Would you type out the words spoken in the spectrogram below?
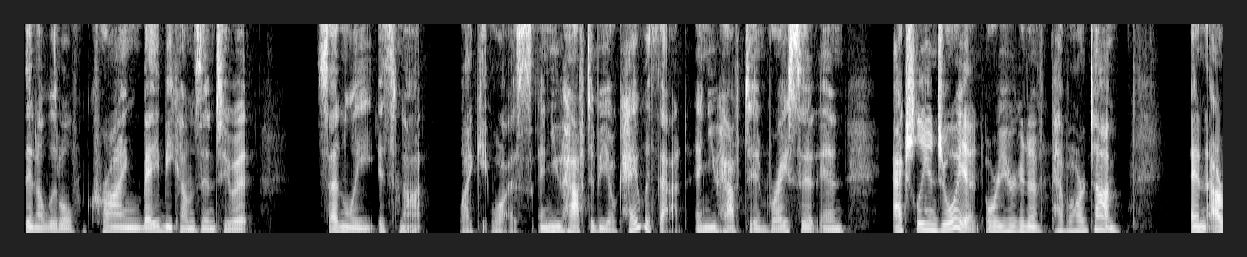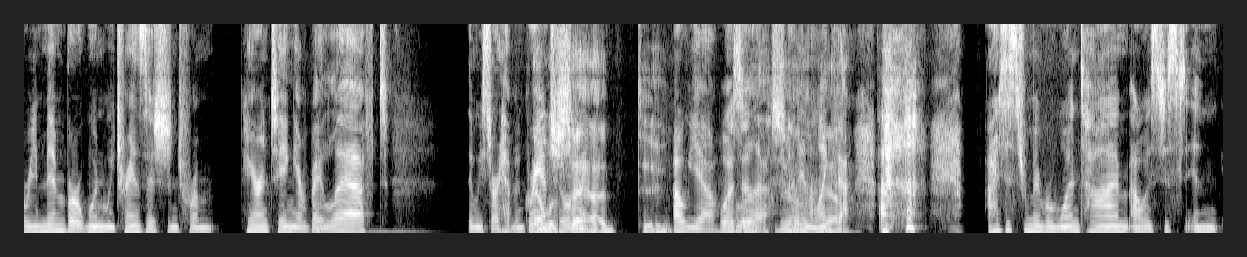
then a little crying baby comes into it. Suddenly it's not like it was. And you have to be okay with that and you have to embrace it and actually enjoy it or you're going to have a hard time. And I remember when we transitioned from parenting, everybody left. Then we started having grandchildren. that was grandchildren. sad too. Oh yeah, Was it? Ugh, Yeah, I didn't like yeah. that. I just remember one time I was just in,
